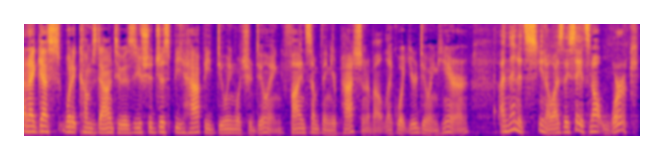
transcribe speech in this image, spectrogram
And I guess what it comes down to is you should just be happy doing what you're doing. Find something you're passionate about, like what you're doing here. And then it's, you know, as they say, it's not work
